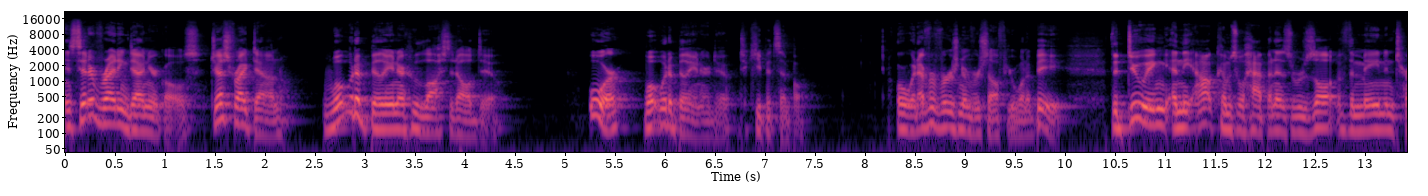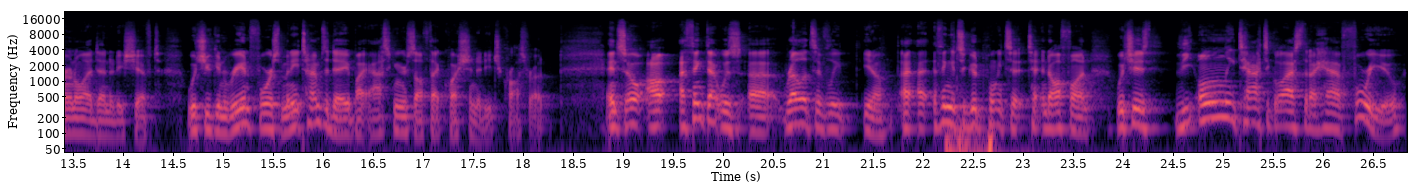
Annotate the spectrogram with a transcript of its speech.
Instead of writing down your goals, just write down what would a billionaire who lost it all do? Or what would a billionaire do to keep it simple? Or whatever version of yourself you want to be. The doing and the outcomes will happen as a result of the main internal identity shift, which you can reinforce many times a day by asking yourself that question at each crossroad. And so I'll, i think that was uh, relatively, you know, I, I, think it's a good point to, to end off on, which is the only tactical ask that I have for you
